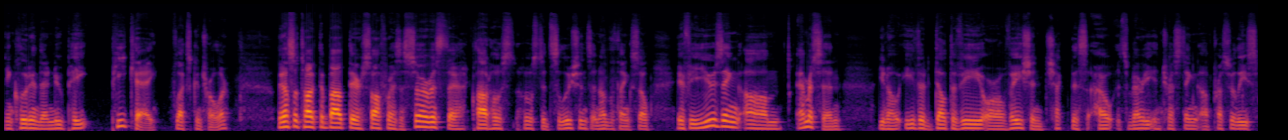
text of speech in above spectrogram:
including their new P- PK Flex controller. They also talked about their software as a service, their cloud host, hosted solutions, and other things. So if you're using um, Emerson, you know, either Delta V or Ovation, check this out. It's very interesting uh, press release.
